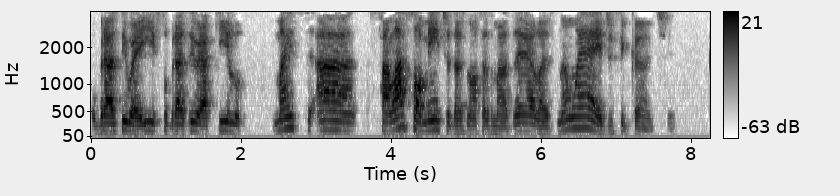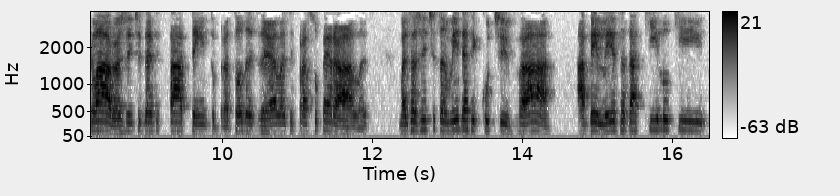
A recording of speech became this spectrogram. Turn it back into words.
O Brasil é isso, o Brasil é aquilo. Mas a, falar somente das nossas mazelas não é edificante. Claro, a gente deve estar atento para todas elas e para superá-las, mas a gente também deve cultivar a beleza daquilo que,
